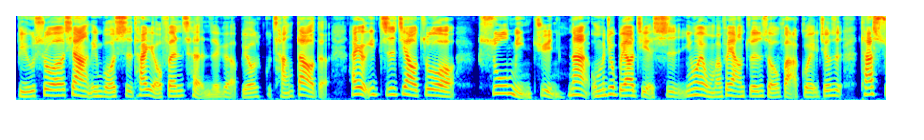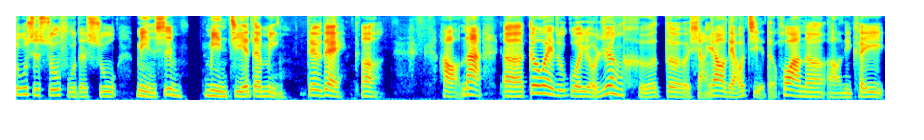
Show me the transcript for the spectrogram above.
比如说，像林博士，他有分成这个，比如肠道的，还有一支叫做舒敏菌。那我们就不要解释，因为我们非常遵守法规，就是它舒是舒服的舒，敏是敏捷的敏，对不对？嗯，好，那呃，各位如果有任何的想要了解的话呢，啊，你可以。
